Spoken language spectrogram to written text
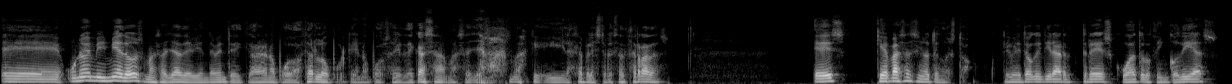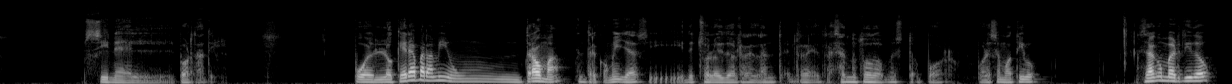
Eh, uno de mis miedos, más allá de evidentemente que ahora no puedo hacerlo porque no puedo salir de casa, más allá más que y las Apple Store están cerradas, es qué pasa si no tengo stock que me tengo que tirar 3, 4, 5 días sin el portátil. Pues lo que era para mí un trauma, entre comillas, y de hecho lo he ido retrasando todo esto por, por ese motivo, se ha convertido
